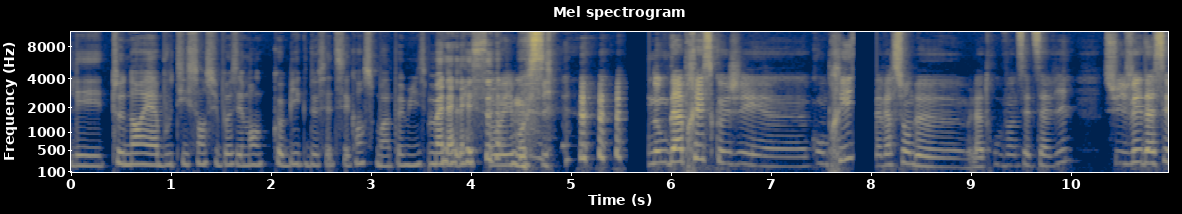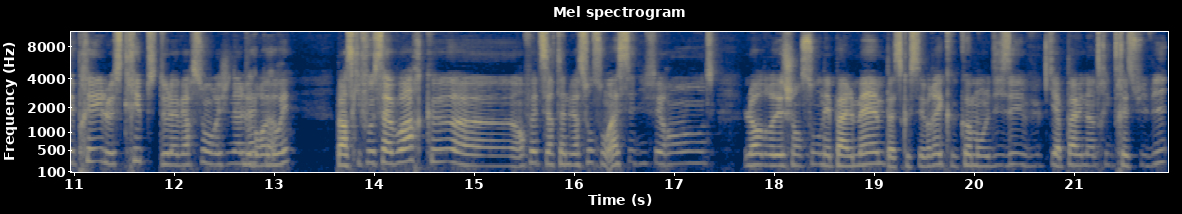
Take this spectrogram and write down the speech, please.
les tenants et aboutissants supposément comiques de cette séquence m'ont un peu mis mal à l'aise. Oui, moi aussi. Donc d'après ce que j'ai compris, la version de la troupe 27 Saville suivait d'assez près le script de la version originale de Broadway. Parce qu'il faut savoir que, euh, en fait, certaines versions sont assez différentes. L'ordre des chansons n'est pas le même, parce que c'est vrai que, comme on le disait, vu qu'il n'y a pas une intrigue très suivie,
